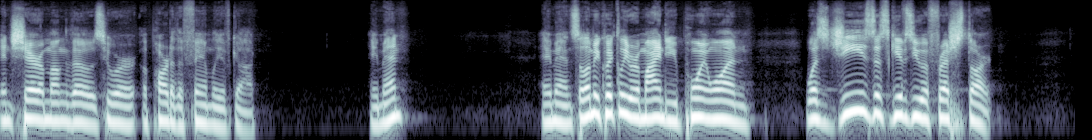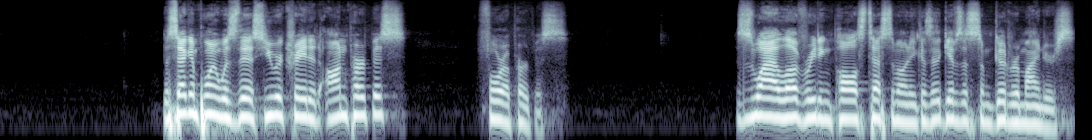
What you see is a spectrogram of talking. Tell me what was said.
and share among those who are a part of the family of God. Amen? Amen. So let me quickly remind you point one was Jesus gives you a fresh start. The second point was this you were created on purpose for a purpose. This is why I love reading Paul's testimony because it gives us some good reminders.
